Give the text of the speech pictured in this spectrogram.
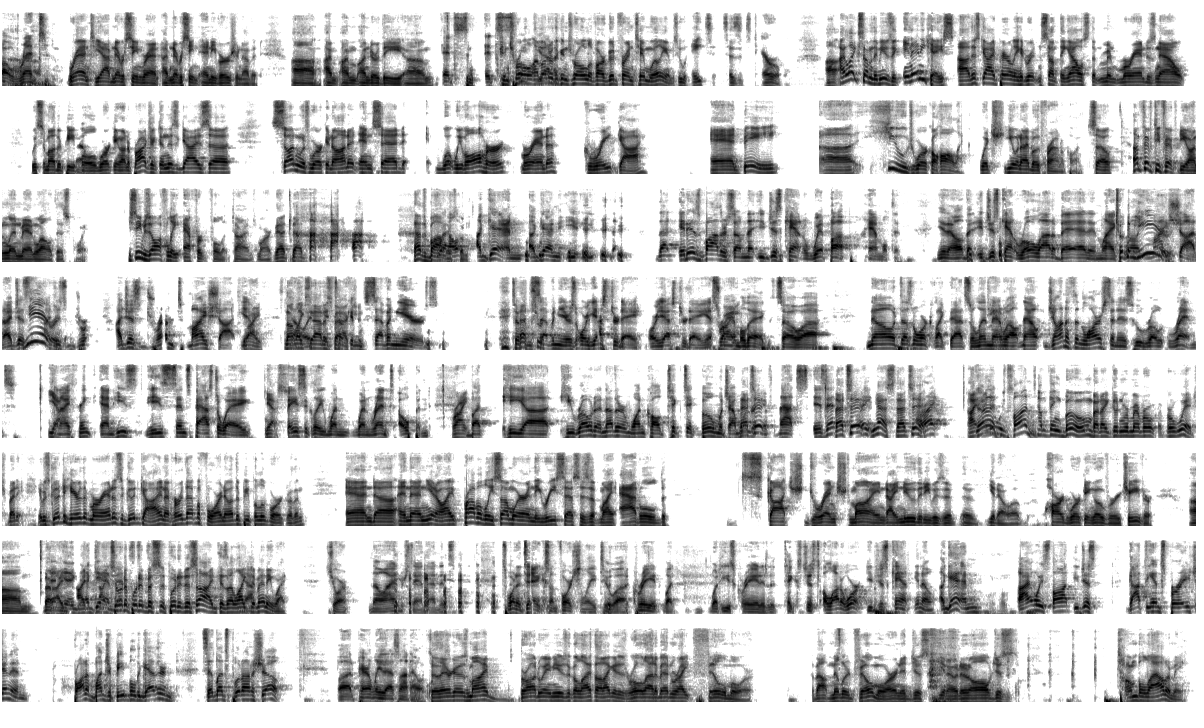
Oh, Rent. Rent. Yeah, I've never seen Rent. I've never seen any version of it. Uh, I'm I'm under the um, It's it's control. I'm you under the control of our good friend Tim Williams, who hates it, says it's terrible. Uh, I like some of the music. In any case, uh, this guy apparently had written something else that Miranda's now with some other people working on a project, and this guy's uh, son was working on it and said what we've all heard: Miranda, great guy, and B, uh, huge workaholic, which you and I both frown upon. So I'm 50-50 on Lin Manuel at this point. He seems awfully effortful at times, Mark. That that that's bothersome. Well, again, again, you, you- that it is bothersome that you just can't whip up Hamilton. You know that you just can't roll out of bed and like Took him well, my years. shot. I just, I Years. just, dr- I just dreamt my shot. Yeah, Right. It's not No, like it- It, satisfaction. took him seven years. Took him That's right. seven years, or yesterday, or yesterday. Yeah, scrambled egg. So uh, no, it doesn't work like that. So Lin Manuel. Now Jonathan Larson is who wrote Rent. Yeah. and I think, and he's he's since passed away. Yes. basically when when Rent opened. Right. but he uh, he wrote another one called Tick Tick Boom, which I'm That's wondering it. if that's is it. That's it. Great. Yes, that's it. All right. I, Good. It was Fun. Something boom, but I couldn't remember for which. But it, it was good to hear that Miranda's a good guy, and I've heard that before. I know other people have worked with him, and uh, and then you know I probably somewhere in the recesses of my addled, Scotch drenched mind, I knew that he was a, a you know a hardworking overachiever. Um, but I, I, again, I sort of put it put it aside because I liked Yeah. him anyway. Sure. No, I understand that. It's it's what it takes, unfortunately, to uh, create what what he's created. It takes just a lot of work. You just can't, you know. Again, I always thought you just got the inspiration and brought a bunch of people together and said, "Let's put on a show." But apparently, that's not how it works. So there goes my Broadway musical. I thought I could just roll out of bed and write Fillmore about Millard Fillmore, and it just, you know, it all just tumble out of me.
